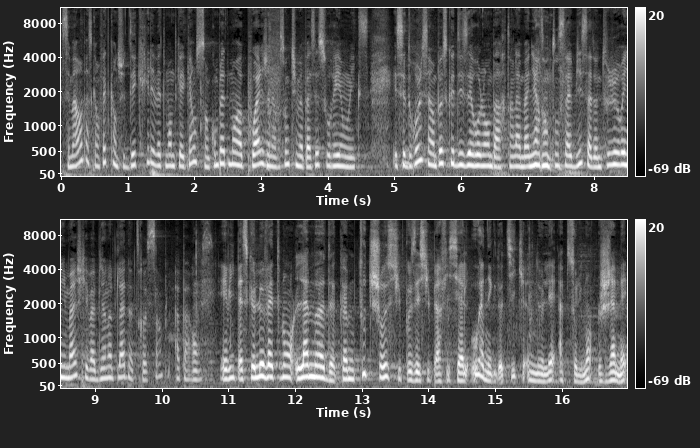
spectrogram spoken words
C'est marrant parce qu'en fait, quand tu décris les vêtements de quelqu'un, on se sent complètement à poil. J'ai l'impression que tu m'as passé sous rayon X. Et c'est drôle, c'est un peu ce que disait Roland Barthes. hein, La manière dont on s'habille, ça donne toujours une image qui va bien au-delà de notre simple apparence. Et oui, parce que le vêtement, la mode, comme toute chose supposée superficielle ou anecdotique, ne l'est absolument jamais.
